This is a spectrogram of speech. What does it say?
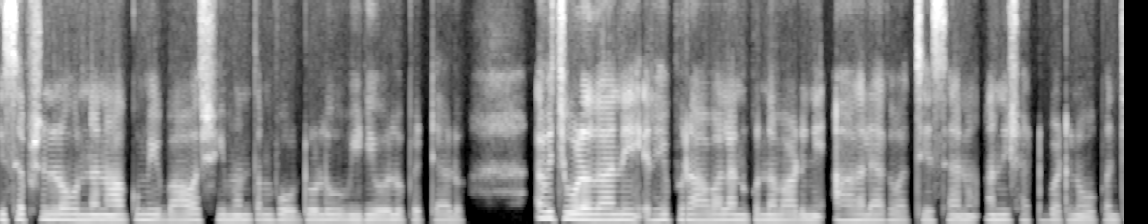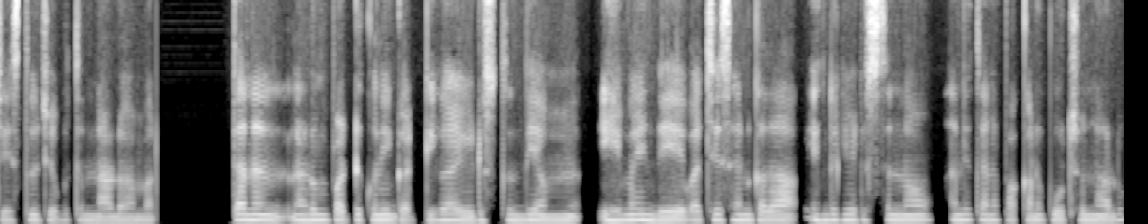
రిసెప్షన్లో ఉన్న నాకు మీ బావ శ్రీమంతం ఫోటోలు వీడియోలు పెట్టాడు. అవి చూడగానే రేపు రావాలనుకున్న వాడిని ఆగలేక వచ్చేశాను అని షర్ట్ బటన్ ఓపెన్ చేస్తూ చెబుతున్నాడు అమర్. తన నడుం పట్టుకుని గట్టిగా ఏడుస్తుంది అమ్ము ఏమైందే? వచ్చేశాను కదా ఎందుకు ఏడుస్తున్నావు? అని తన పక్కన కూర్చున్నాడు.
